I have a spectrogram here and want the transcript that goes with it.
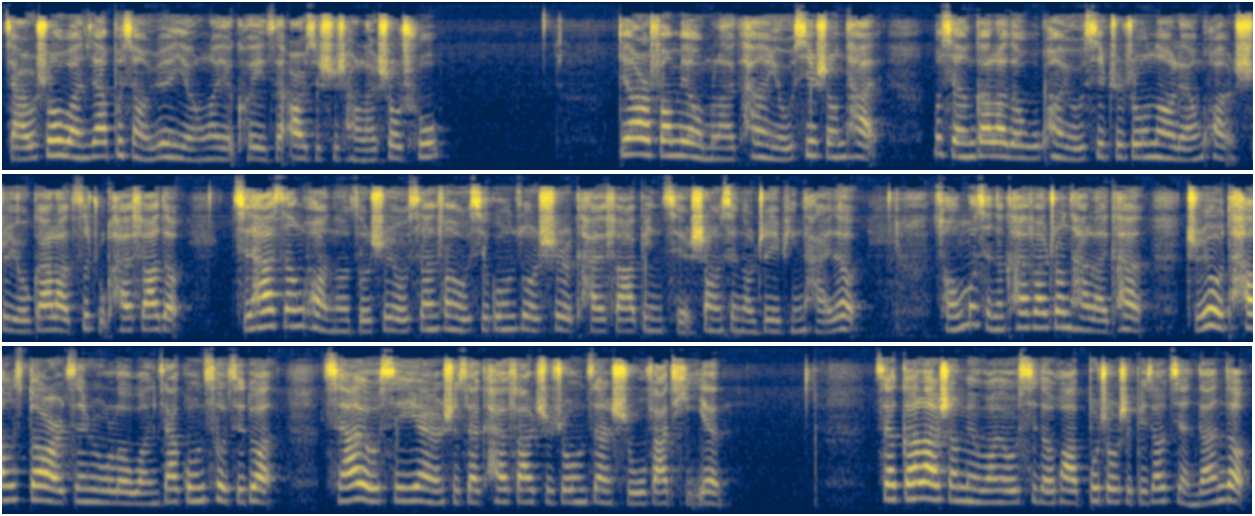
假如说玩家不想运营了，也可以在二级市场来售出。第二方面，我们来看游戏生态。目前 Gala 的五款游戏之中呢，两款是由 Gala 自主开发的，其他三款呢，则是由三方游戏工作室开发并且上线到这一平台的。从目前的开发状态来看，只有 Town Star 进入了玩家公测阶段，其他游戏依然是在开发之中，暂时无法体验。在 Gala 上面玩游戏的话，步骤是比较简单的，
